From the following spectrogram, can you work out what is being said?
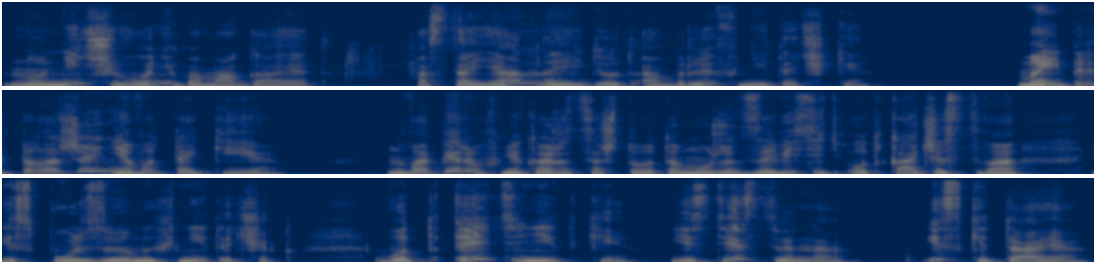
Но ничего не помогает. Постоянно идет обрыв ниточки. Мои предположения вот такие. Ну, во-первых, мне кажется, что это может зависеть от качества используемых ниточек. Вот эти нитки, естественно, из Китая.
